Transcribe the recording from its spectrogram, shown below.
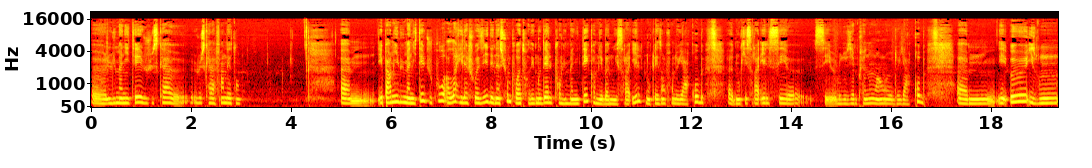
l'humanité jusqu'à la fin des temps. Euh, et parmi l'humanité, du coup, Allah il a choisi des nations pour être des modèles pour l'humanité, comme les Banu Israël, donc les enfants de Yaqub. Euh, donc Israël, c'est euh, le deuxième prénom hein, de Yaqub. et eux, ils ont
